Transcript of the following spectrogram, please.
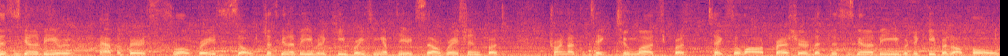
this is going to be have a very slow race, so just going to be able to keep raising up the acceleration, but try not to take too much, but takes a lot of pressure that this is going to be able to keep it uphold.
